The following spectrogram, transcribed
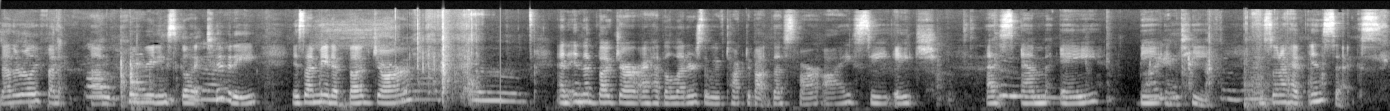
Another really fun um, pre-reading skill activity is I made a bug jar. And in the bug jar, I have the letters that we've talked about thus far. I, C, H, S, M, A, B, and T. And so I have insects.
